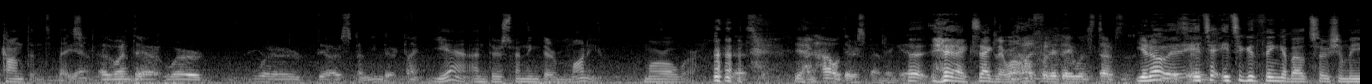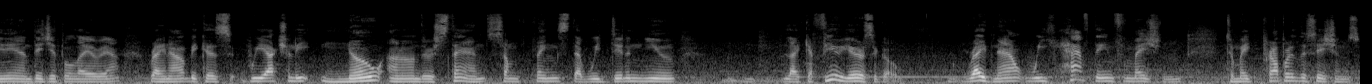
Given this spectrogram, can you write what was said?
content, Yeah, basically? and when they're where where they are spending their time. Yeah, and they're spending their money, moreover. That's right. Yeah. and how they're spending it. Uh, yeah, exactly. And Well, hopefully they will start. you know, it's a, it's a good thing about social media and digital area right now because we actually know and understand some things that we didn't knew like a few years ago. Right now, we have the information to make proper decisions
